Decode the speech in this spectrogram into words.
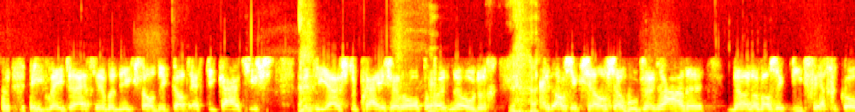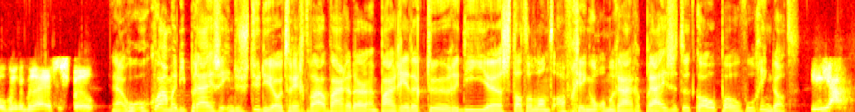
ik weet er eigenlijk helemaal niks van. Ik had echt die kaartjes met de juiste prijs erop uit nodig. En als ik zelf zou moeten raden, nou, dan was ik niet ver gekomen in mijn eigen spel. Ja, hoe, hoe kwamen die prijzen in de studio terecht? Wa- waren er een paar redacteuren die eh, stad en land afgingen om rare prijzen te kopen? Of hoe ging dat? Ja,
